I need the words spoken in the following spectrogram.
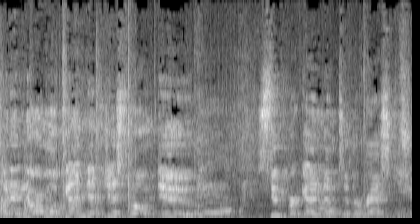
what a normal Gundam just won't do, Super Gundam to the rescue.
